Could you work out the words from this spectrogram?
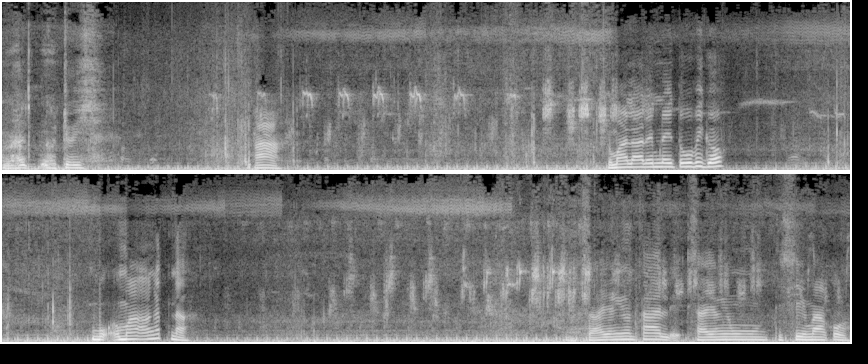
Right, no trees. Lumalalim na yung tubig oh. Umaangat na. Sayang yung tali, sayang yung tisima ko.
